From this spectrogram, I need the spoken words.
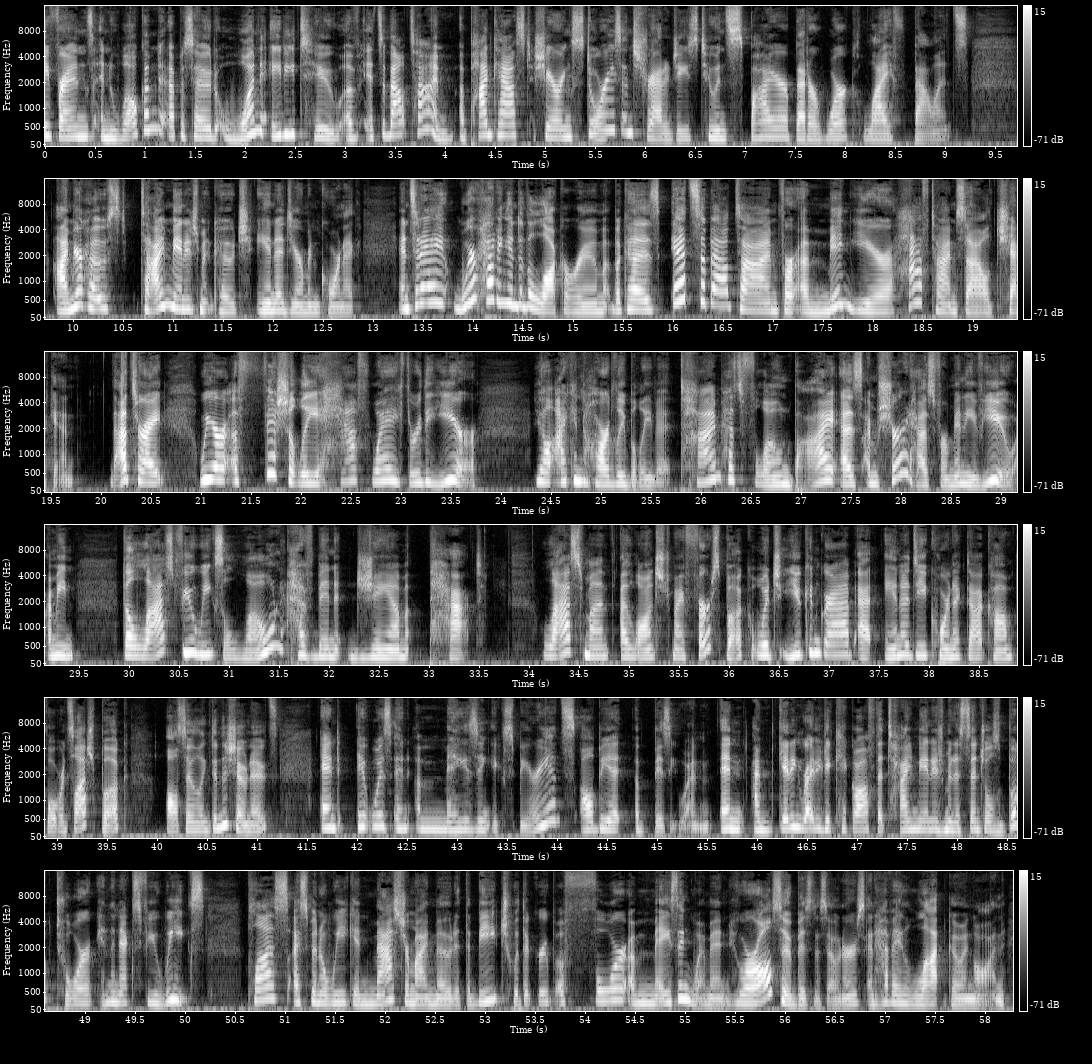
Hey, friends, and welcome to episode 182 of It's About Time, a podcast sharing stories and strategies to inspire better work life balance. I'm your host, time management coach Anna Dearmon Kornick, and today we're heading into the locker room because it's about time for a mid year halftime style check in. That's right, we are officially halfway through the year. Y'all, I can hardly believe it. Time has flown by, as I'm sure it has for many of you. I mean, the last few weeks alone have been jam packed. Last month, I launched my first book, which you can grab at annadkornick.com forward slash book, also linked in the show notes. And it was an amazing experience, albeit a busy one. And I'm getting ready to kick off the Time Management Essentials book tour in the next few weeks. Plus, I spent a week in mastermind mode at the beach with a group of four amazing women who are also business owners and have a lot going on.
